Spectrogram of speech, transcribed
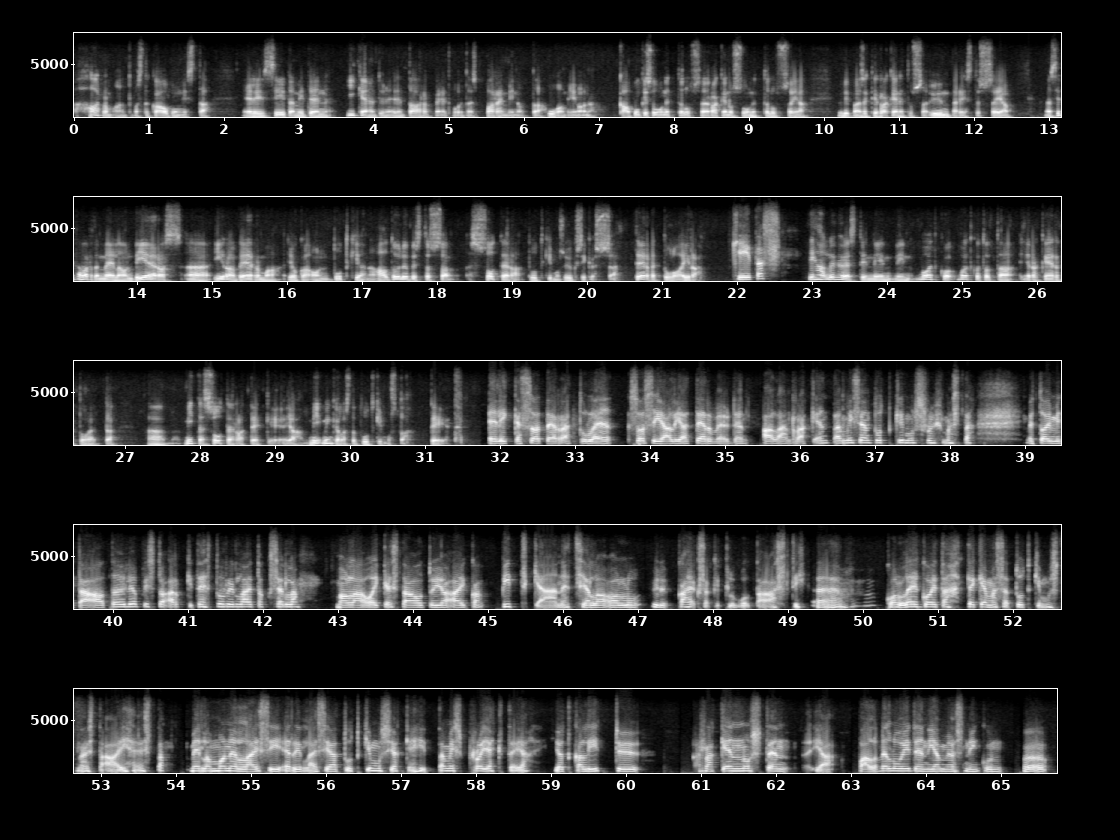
harmaantuvasta kaupungista, eli siitä, miten ikääntyneiden tarpeet voitaisiin paremmin ottaa huomioon kaupunkisuunnittelussa ja rakennussuunnittelussa ja ylipäänsäkin rakennetussa ympäristössä. Ja sitä varten meillä on vieras Ira Verma, joka on tutkijana Aalto-yliopistossa Sotera-tutkimusyksikössä. Tervetuloa Ira. Kiitos. Ihan lyhyesti, niin, niin voitko, voitko tota, Ira kertoa, että ää, mitä Sotera tekee ja mi, minkälaista tutkimusta teet? Eli Sotera tulee sosiaali- ja terveyden alan rakentamisen tutkimusryhmästä. Me toimitaan Aalto-yliopiston arkkitehtuurin laitoksella. Me ollaan oikeastaan oltu jo aika pitkään, että siellä on ollut yli 80-luvulta asti kollegoita tekemässä tutkimusta näistä aiheista. Meillä on monenlaisia erilaisia tutkimus- ja kehittämisprojekteja, jotka liittyy rakennusten ja palveluiden ja myös niin kuin,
